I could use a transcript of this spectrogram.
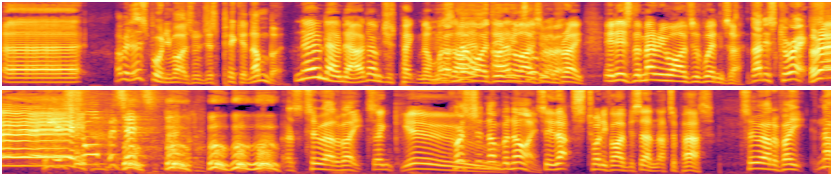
Uh, I mean, at this point, you might as well just pick a number. no, no, no. I don't just pick numbers. You've got no I, idea I what you're analyse talking it my about. brain. It is the Merry Wives of Windsor. That is correct. Hooray! That's two out of eight. Thank you. Question number nine. See, that's twenty five percent. That's a pass. Two out of eight. No,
